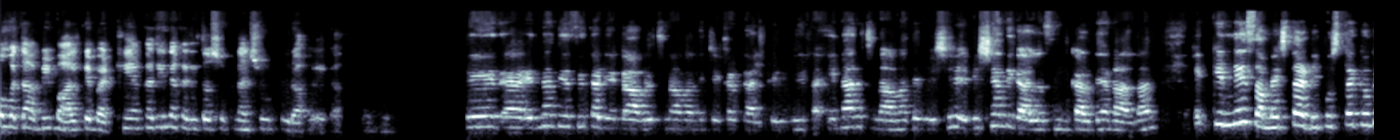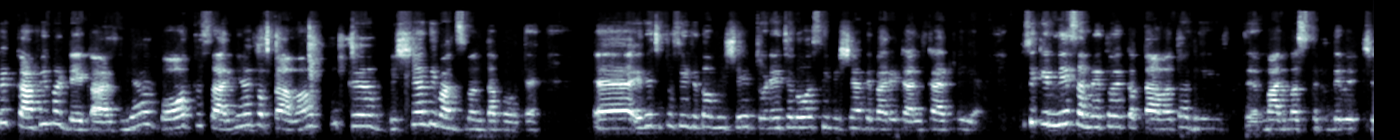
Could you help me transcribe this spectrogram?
ਉਹ ਮੁਤਾਬੀ ਬਾਲ ਕੇ ਬੈਠੇ ਹਾਂ ਕਦੀ ਨਾ ਕਦੀ ਤਾਂ ਸੁਪਨਾ ਜ਼ਰੂਰ ਪੂਰਾ ਹੋਏਗਾ। ਤੇ ਇਹਨਾਂ ਦੀ ਅਸੀਂ ਤੁਹਾਡੀਆਂ ਕਾਵਿ ਰਚਨਾਵਾਂ ਦੀ ਜੇਕਰ ਗੱਲ ਕਰੀਏ ਤਾਂ ਇਹਨਾਂ ਰਚਨਾਵਾਂ ਦੇ ਵਿਸ਼ੇ ਵਿਸ਼ਿਆਂ ਦੀ ਗੱਲ ਅਸੀਂ ਕਰਦੇ ਹਾਂ ਨਾਲ ਨਾਲ ਕਿ ਕਿੰਨੇ ਸਮੇਂ 'ਚ ਤੁਹਾਡੀ ਪੁਸਤਕ ਕਿਉਂਕਿ ਕਾਫੀ ਵੱਡੇ ਆਕਾਰ ਦੀ ਹੈ ਬਹੁਤ ਸਾਰੀਆਂ ਕਵਿਤਾਵਾਂ ਇੱਕ ਵਿਸ਼ਿਆਂ ਦੀ ਵੰਸਵੰਤਾ ਬਹੁਤ ਹੈ। ਇਹਦੇ 'ਚ ਤੁਸੀਂ ਜਦੋਂ ਵਿਸ਼ੇ ਚੁਣੇ ਚਲੋ ਅਸੀਂ ਵਿਸ਼ਿਆਂ ਦੇ ਬਾਰੇ ਗੱਲ ਕਰ ਲਈ ਹੈ। ਤੁਸੀਂ ਕਿੰਨੇ ਸਮੇਂ ਤੋਂ ਇਹ ਕਵਿਤਾਵਾਂ ਤੁਹਾਡੀ ਮਨਮਸਤਕ ਦੇ ਵਿੱਚ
